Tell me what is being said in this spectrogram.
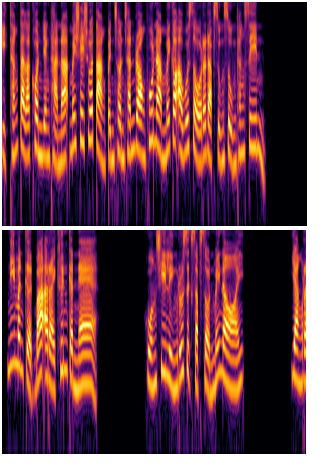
อีกทั้งแต่ละคนยังฐานะไม่ใช่ชั่วต่างเป็นชนชั้นรองผู้นำไม่ก็อาวุโสระดับสูงสูงทั้งสิ้น นี่มันเกิดบ้าอะไรขึ้นกันแน่ หวงชีหลิงรู้สึกสับสนไม่น้อย อย่างไร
